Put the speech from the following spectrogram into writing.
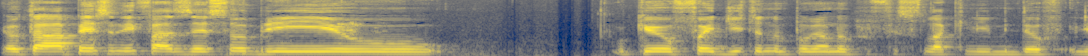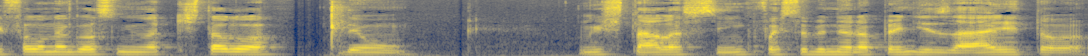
Eu tava pensando em fazer sobre o. O que foi dito no programa do professor lá que ele me deu. Ele falou um negocinho lá que instalou. Deu um. Um instalo assim, que foi sobre neuroaprendizagem. Tô.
